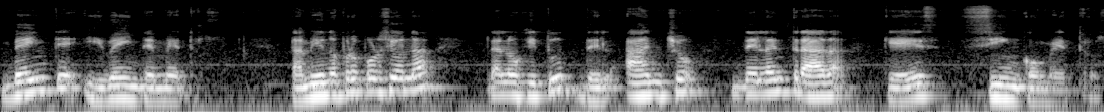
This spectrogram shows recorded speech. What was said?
20 y 20 metros. También nos proporciona la longitud del ancho de la entrada que es 5 metros.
